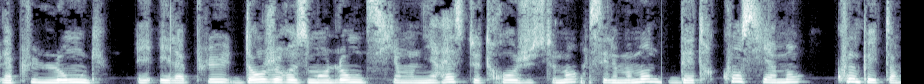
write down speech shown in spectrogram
la plus longue et, la plus dangereusement longue si on y reste trop justement, c'est le moment d'être consciemment compétent.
